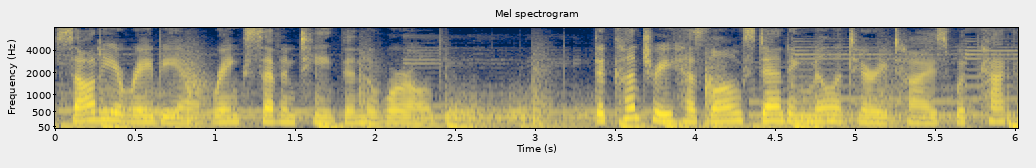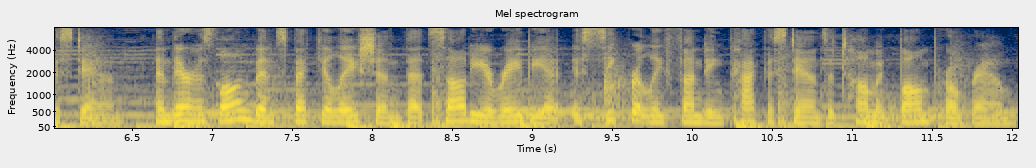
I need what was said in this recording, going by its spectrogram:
Saudi Arabia ranks 17th in the world. The country has long-standing military ties with Pakistan, and there has long been speculation that Saudi Arabia is secretly funding Pakistan's atomic bomb program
